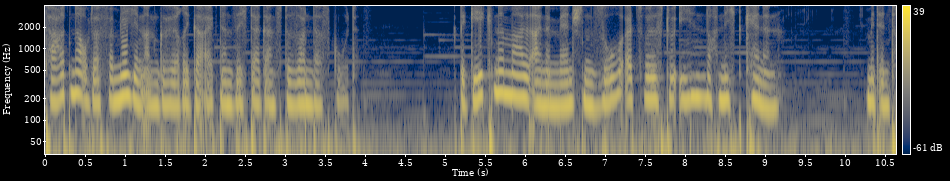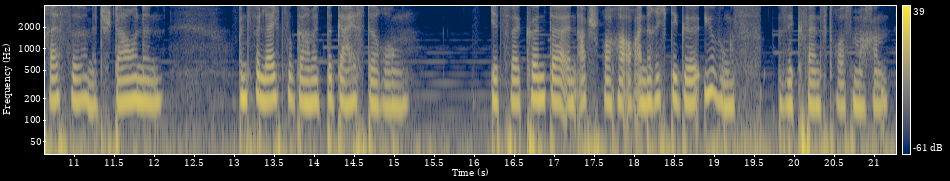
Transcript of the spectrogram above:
Partner oder Familienangehörige eignen sich da ganz besonders gut. Begegne mal einem Menschen so, als würdest du ihn noch nicht kennen. Mit Interesse, mit Staunen und vielleicht sogar mit Begeisterung. Ihr zwei könnt da in Absprache auch eine richtige Übungssequenz draus machen –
